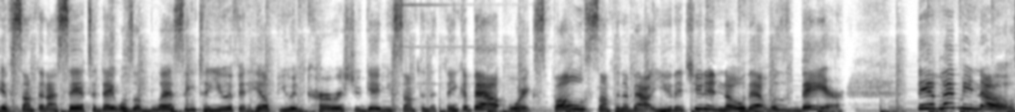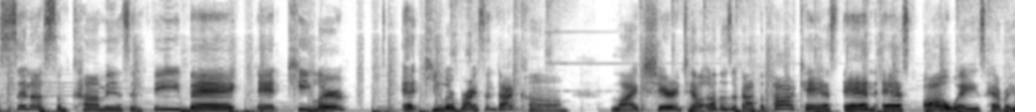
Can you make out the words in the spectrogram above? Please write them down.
If something I said today was a blessing to you, if it helped you, encouraged you, gave you something to think about, or exposed something about you that you didn't know that was there, then let me know. Send us some comments and feedback at Keeler at KeelerBryson.com. Like, share, and tell others about the podcast. And as always, have a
